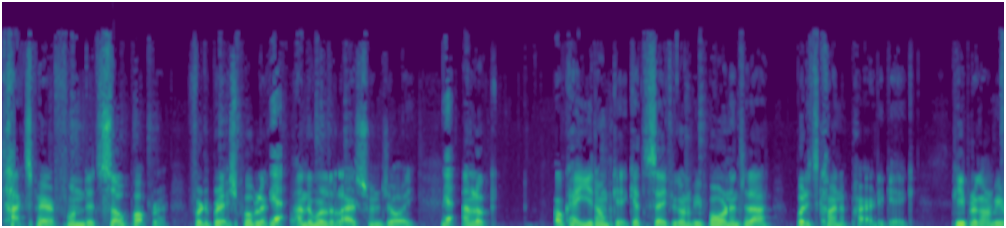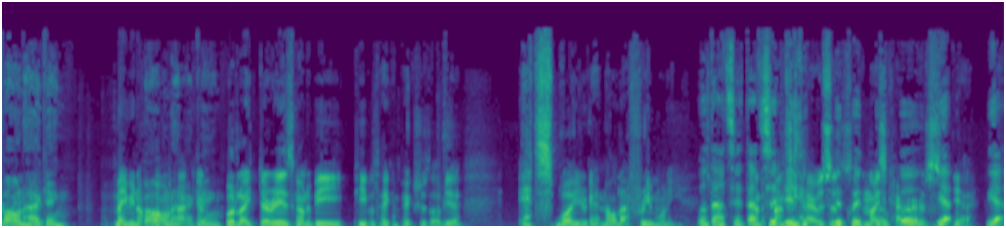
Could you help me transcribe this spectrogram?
taxpayer-funded soap opera for the British public Yeah. and the world at large to enjoy. Yeah. And look, okay, you don't get, get to say if you're going to be born into that, but it's kind of part of the gig. People are going to be Phone writing about hacking. maybe not Phone phone, hacking, hacking. but like there is going to be people taking pictures of you. It's why you're getting all that free money. well, that's it. And That's the it. fancy is houses the quid and nice cars. Yeah, Yeah. yeah.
